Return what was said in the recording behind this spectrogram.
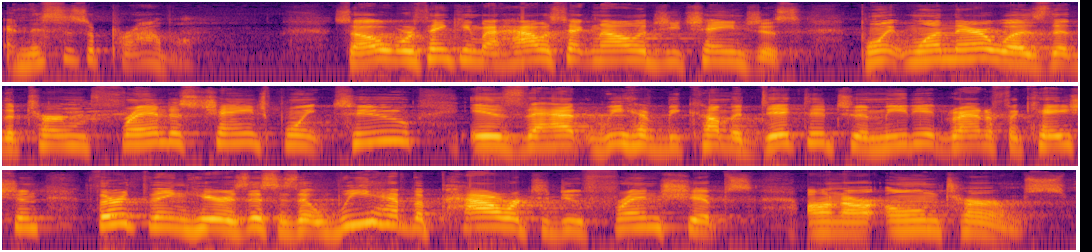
And this is a problem. So we're thinking about how has technology changed. Point one there was that the term friend has changed. Point two is that we have become addicted to immediate gratification. Third thing here is this is that we have the power to do friendships on our own terms.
